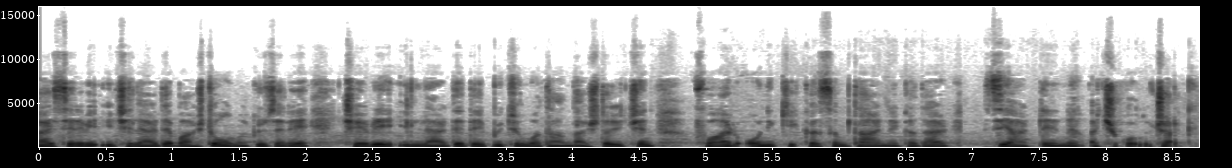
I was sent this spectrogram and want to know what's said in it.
Kayseri ve ilçelerde başta olmak üzere çevre illerde de bütün vatandaşlar için fuar 12 Kasım tarihine kadar ziyaretlerine açık olacak.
